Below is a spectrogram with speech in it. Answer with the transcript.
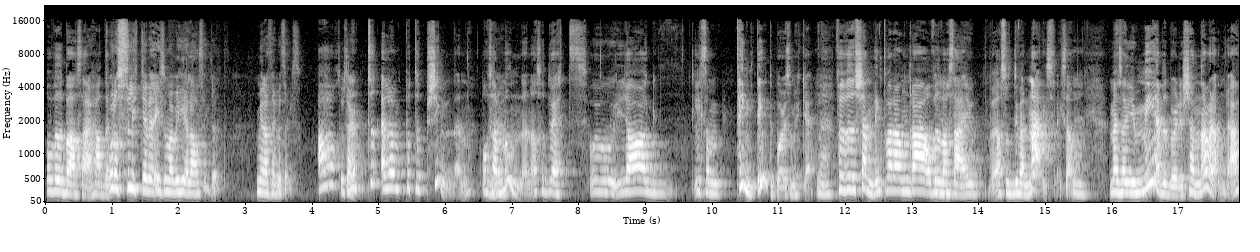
Och vi bara så här hade... Vadå slickade liksom över hela ansiktet? Medan ni hade sex? Ja, ty- eller på typ kinden och så här munnen. Alltså du vet, och jag liksom tänkte inte på det så mycket. För vi kände inte varandra och vi var så här, alltså det var nice liksom. Men sen ju mer vi började känna varandra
